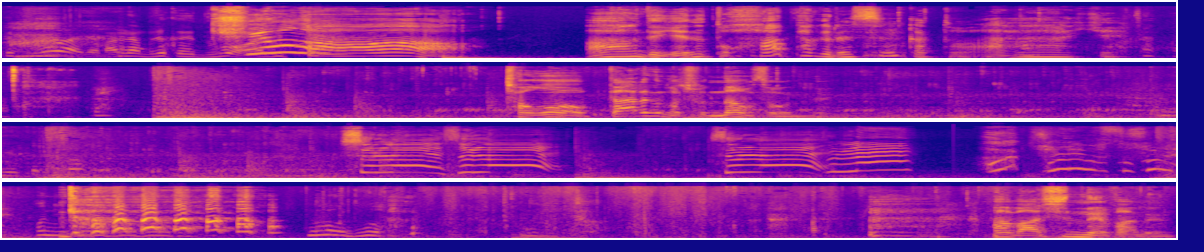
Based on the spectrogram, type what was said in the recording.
누워야 돼. 만나 무조건 누워. 큐영아 아 근데 얘는 또 화합하기로 했으니까 또 아 이게 저거 따르는 거 존나 무서운데 술래 술래 술래 언니 누워 누워 누워. 아 맛있네 반응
